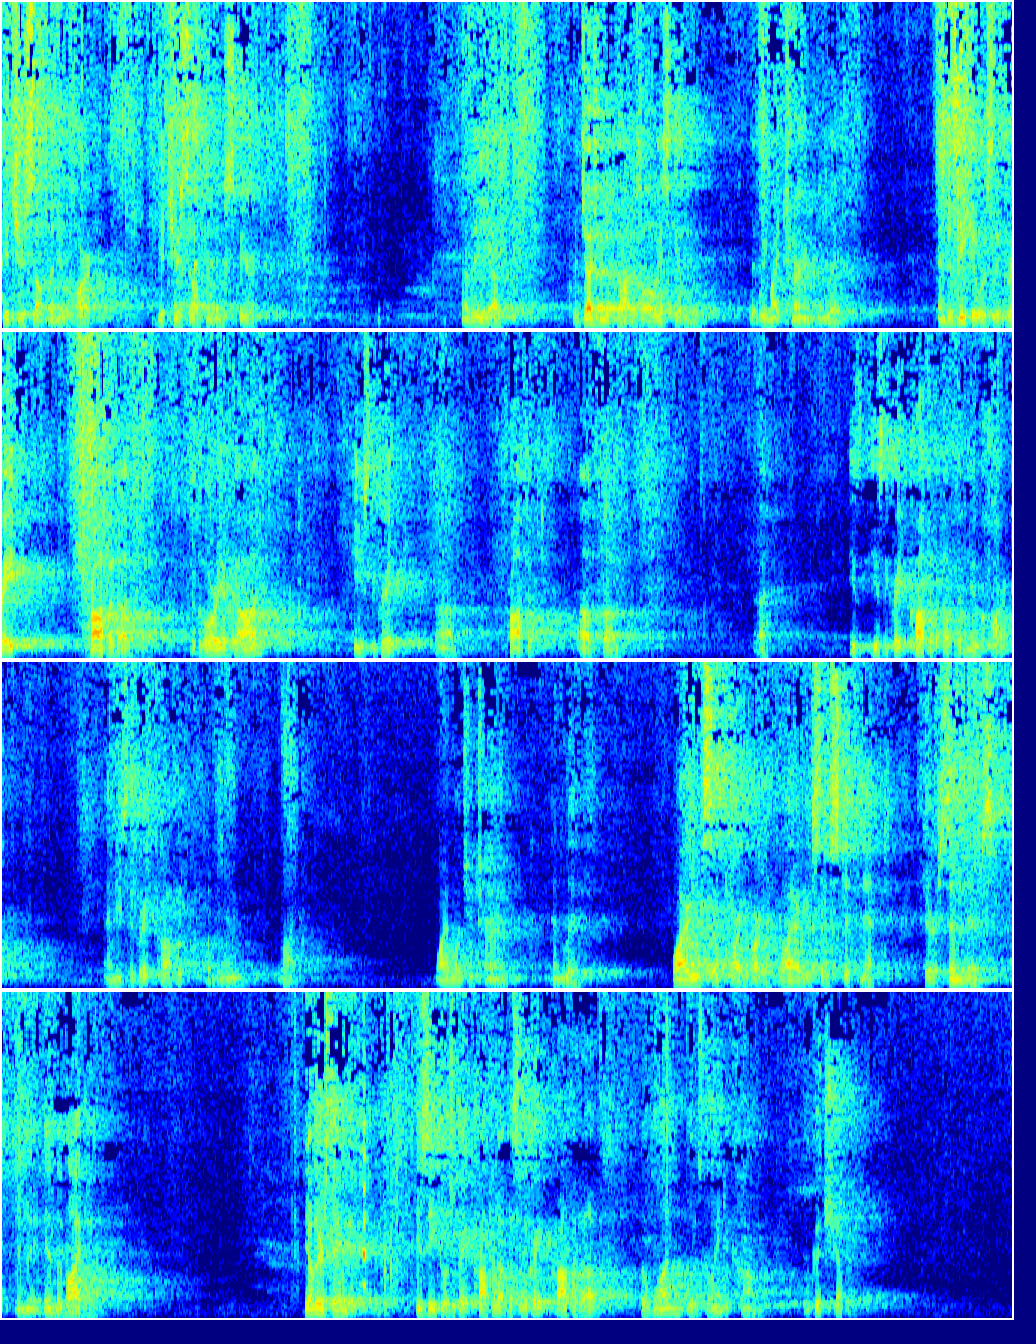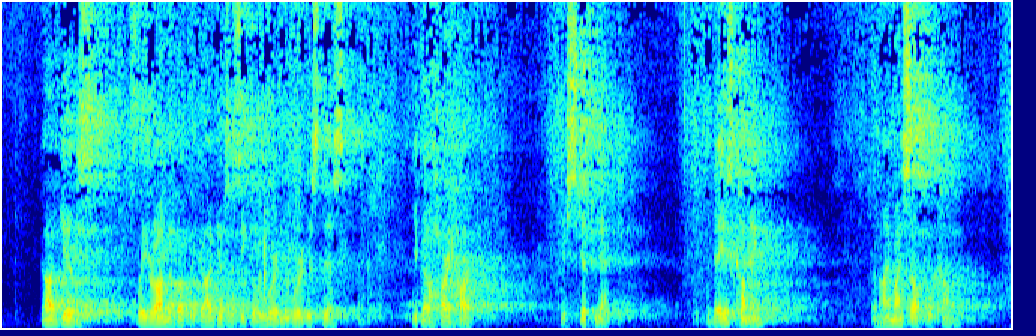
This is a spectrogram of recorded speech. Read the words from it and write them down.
Get yourself a new heart. Get yourself a new spirit. Now the, uh, the judgment of God is always given that we might turn and live. And Ezekiel was the great prophet of the glory of God. He's the great uh, prophet of um, uh, he's, he's the great prophet of the new heart, and he's the great prophet of the new life. Why won't you turn and live? Why are you so hard-hearted? Why are you so stiff-necked? There are synonyms in the, in the Bible. The other thing that Ezekiel is a great prophet of this, and a great prophet of the one who is going to come, the Good Shepherd. God gives, later on in the book, that God gives Ezekiel a word, and the word is this. You've got a hard heart. You're stiff-necked. The day is coming when I myself will come,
